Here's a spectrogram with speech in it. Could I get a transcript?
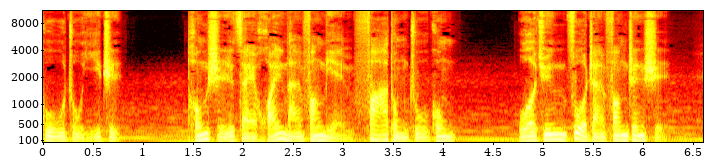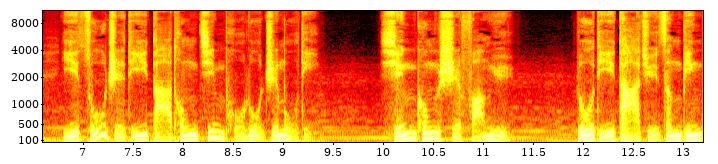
孤注一掷，同时在淮南方面发动助攻。我军作战方针是，以阻止敌打通津浦路之目的，行攻势防御。如敌大举增兵，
